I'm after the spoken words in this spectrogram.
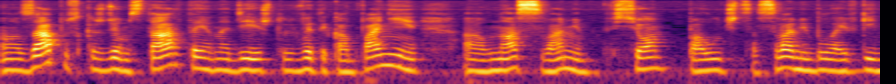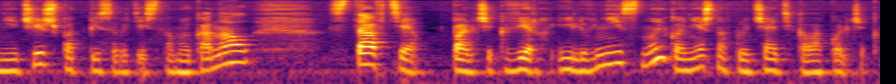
э, запуска, ждем старта. Я надеюсь, что в этой компании э, у нас с вами все получится. С вами была Евгения Чиш. Подписывайтесь на мой канал. Ставьте пальчик вверх или вниз. Ну и, конечно, включайте колокольчик.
